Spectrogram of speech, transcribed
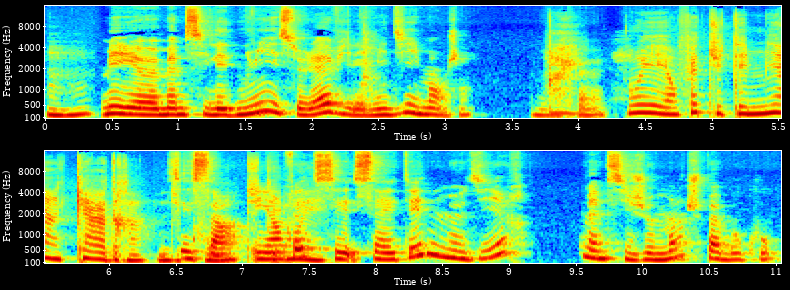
Mhm. Mais euh, même s'il est de nuit, il se lève, il est midi, il mange. Hein. Euh, oui, en fait, tu t'es mis un cadre. C'est ça. Et en fait, ça a été de me dire, même si je mange pas beaucoup,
